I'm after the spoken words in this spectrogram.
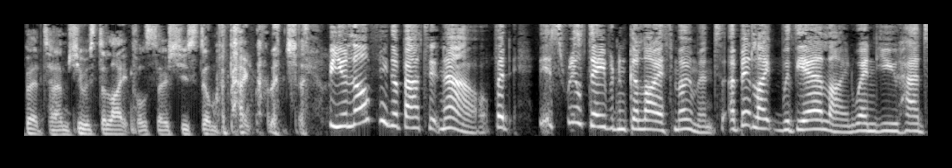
But um, she was delightful, so she's still my bank manager. But you're laughing about it now, but it's real David and Goliath moment. A bit like with the airline when you had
